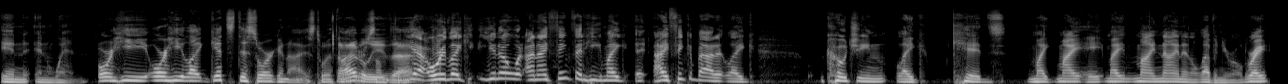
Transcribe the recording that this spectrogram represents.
in and when. or he or he like gets disorganized with it I believe that. Yeah, or like you know what? And I think that he might. I think about it like coaching like kids. My my eight my my nine and eleven year old right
